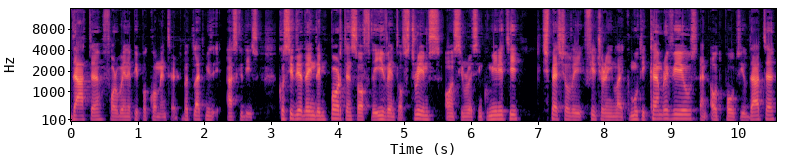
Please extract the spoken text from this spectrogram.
data for when the people commented. But let me ask you this: considering the importance of the event of streams on sim racing community, especially featuring like multi-cam reviews and output view data,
